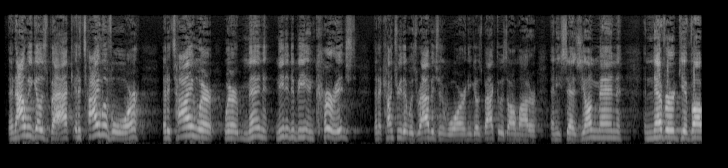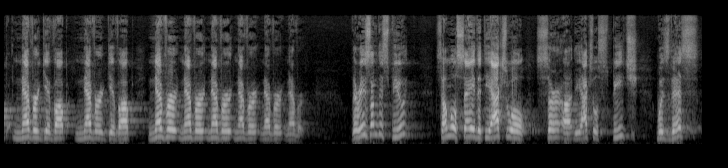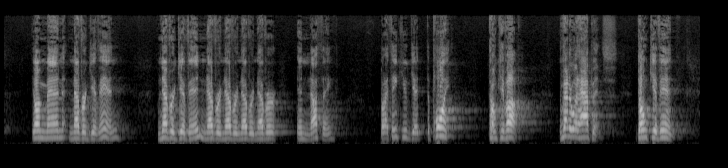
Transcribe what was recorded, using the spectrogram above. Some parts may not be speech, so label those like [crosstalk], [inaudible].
And now he goes back at a time of war, at a time where, where men needed to be encouraged in a country that was ravaged in war. And he goes back to his alma mater and he says, Young men, never give up, never give up, never give up, never, never, never, never, never, never. There is some dispute. Some will say that the actual, uh, the actual speech was this Young men, never give in. Never give in. Never, never, never, never in nothing. But I think you get the point. Don't give up. No matter what happens, don't give in.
